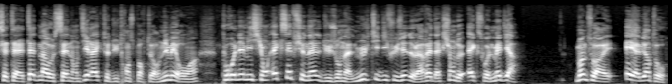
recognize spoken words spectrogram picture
C'était Ted Mausen en direct du transporteur numéro 1 pour une émission exceptionnelle du journal multidiffusé de la rédaction de X1 Media. Bonne soirée et à bientôt.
